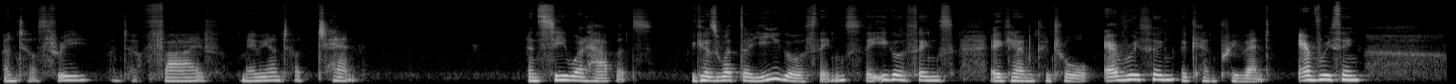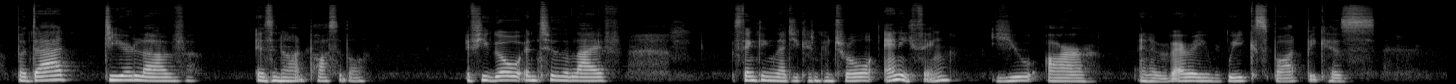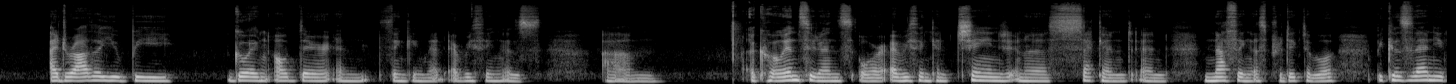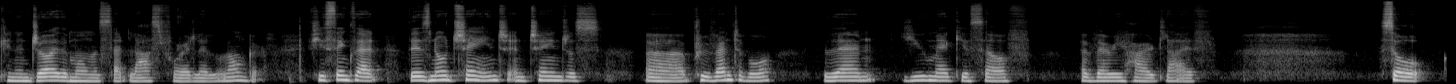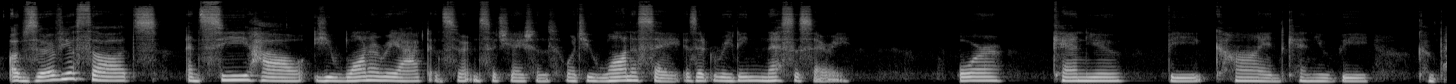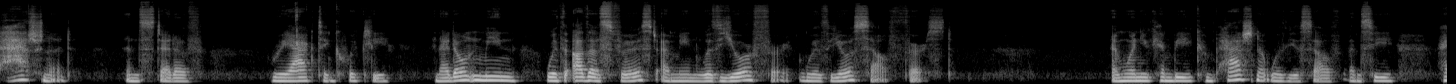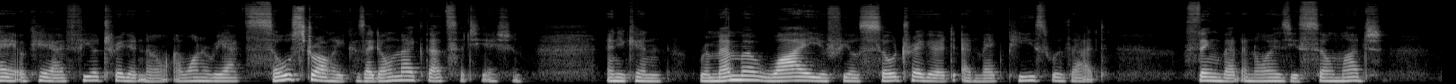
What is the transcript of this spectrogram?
until three, until five, maybe until 10, and see what happens. Because what the ego thinks, the ego thinks it can control everything, it can prevent everything, but that, dear love, is not possible. If you go into the life thinking that you can control anything, you are in a very weak spot because I'd rather you be going out there and thinking that everything is um, a coincidence or everything can change in a second and nothing is predictable because then you can enjoy the moments that last for a little longer. If you think that there's no change and change is uh, preventable, then you make yourself a very hard life. So observe your thoughts and see how you want to react in certain situations, what you want to say. Is it really necessary? Or can you be kind? Can you be compassionate instead of reacting quickly? And I don't mean with others first, I mean with your fir- with yourself first. And when you can be compassionate with yourself and see, hey, okay, I feel triggered now. I want to react so strongly because I don't like that situation. And you can remember why you feel so triggered and make peace with that thing that annoys you so much.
